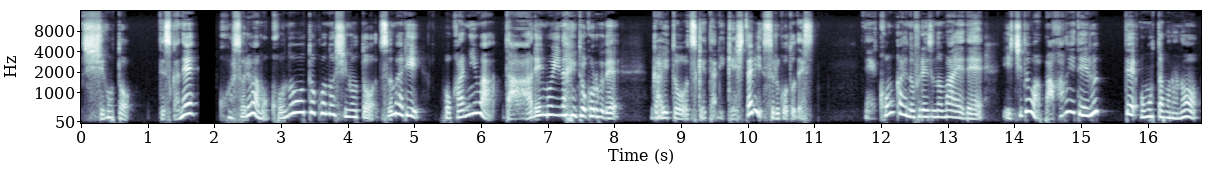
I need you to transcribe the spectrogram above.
仕事ですかね。それはもうこの男の仕事、つまり他には誰もいないところで街灯をつけたり消したりすることです。ね、今回のフレーズの前で一度は馬鹿げているって思ったものの、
